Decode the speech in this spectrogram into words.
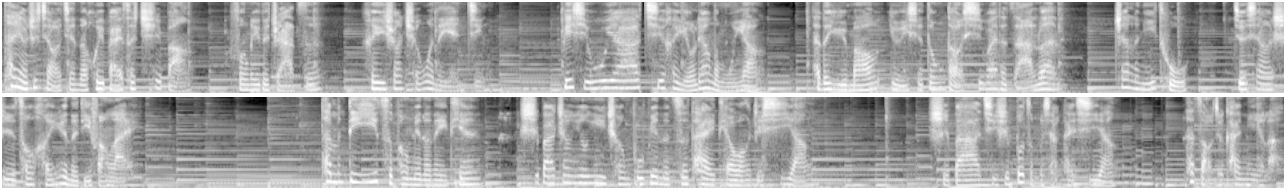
它有着矫健的灰白色翅膀、锋利的爪子和一双沉稳的眼睛。比起乌鸦漆黑油亮的模样，它的羽毛有一些东倒西歪的杂乱，沾了泥土，就像是从很远的地方来。他们第一次碰面的那天，十八正用一成不变的姿态眺望着夕阳。十八其实不怎么想看夕阳，他早就看腻了。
